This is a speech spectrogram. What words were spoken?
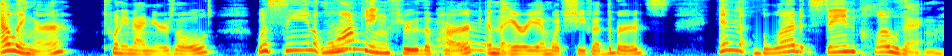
Ehlinger, 29 years old, was seen walking through the park in the area in which she fed the birds in blood stained clothing.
